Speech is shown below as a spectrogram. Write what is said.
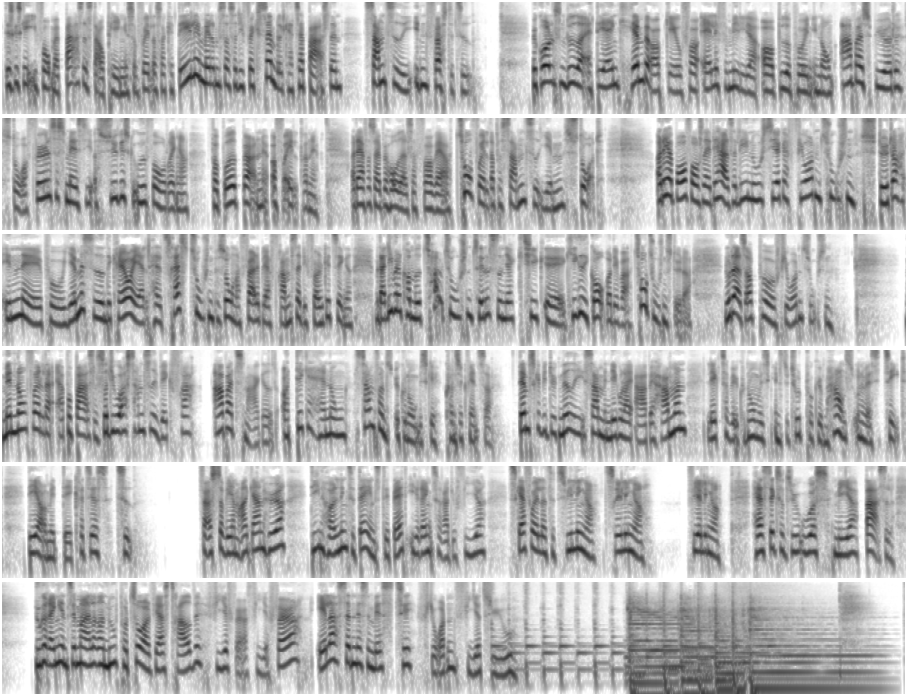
Det skal ske i form af barselsdagpenge, som forældre så kan dele imellem sig, så de for eksempel kan tage barslen samtidig i den første tid. Begrundelsen lyder, at det er en kæmpe opgave for alle familier og byder på en enorm arbejdsbyrde, store følelsesmæssige og psykiske udfordringer for både børnene og forældrene. Og derfor så er behovet altså for at være to forældre på samme tid hjemme stort. Og det her borgerforslag, det har altså lige nu cirka 14.000 støtter inde øh, på hjemmesiden. Det kræver i alt 50.000 personer, før det bliver fremsat i Folketinget. Men der er alligevel kommet 12.000 til, siden jeg kig, øh, kiggede i går, hvor det var 2.000 støtter. Nu er det altså op på 14.000. Men når forældre er på barsel, så er de jo også samtidig væk fra arbejdsmarkedet, og det kan have nogle samfundsøkonomiske konsekvenser. Dem skal vi dykke ned i sammen med Nikolaj Arbe Hammond, lektor ved Økonomisk Institut på Københavns Universitet. Det er om et øh, kvarters tid. Først så vil jeg meget gerne høre din holdning til dagens debat i Ring til Radio 4. Skal forældre til tvillinger, trillinger, firlinger have 26 ugers mere barsel? Du kan ringe ind til mig allerede nu på 72 30 44 44, eller sende en sms til 1424.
